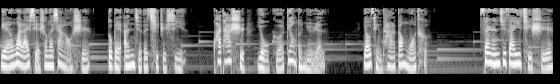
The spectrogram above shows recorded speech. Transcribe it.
连外来写生的夏老师都被安杰的气质吸引，夸她是有格调的女人，邀请他当模特。三人聚在一起时，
